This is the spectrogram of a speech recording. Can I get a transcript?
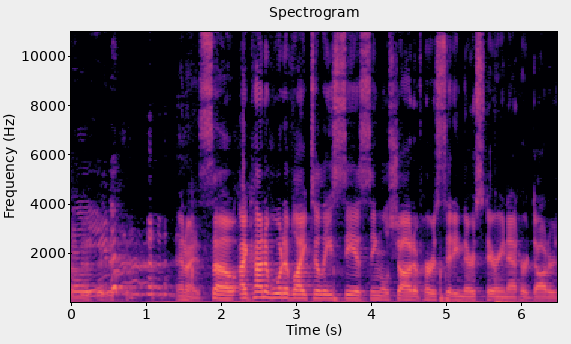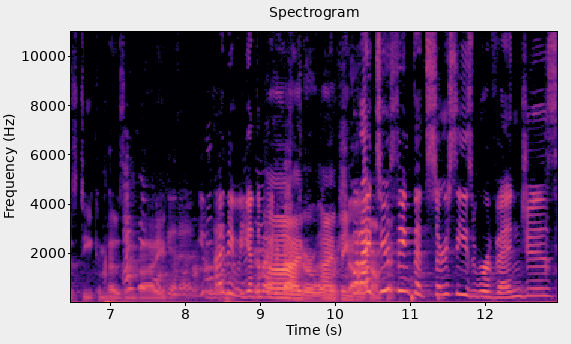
shade. Anyways, so I kind of would have liked to at least see a single shot of her sitting there staring at her daughter's decomposing I think body. we'll get it. You don't I think we get the point. get back to her one I more think shot. But I'll I dump do think that Cersei's revenges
